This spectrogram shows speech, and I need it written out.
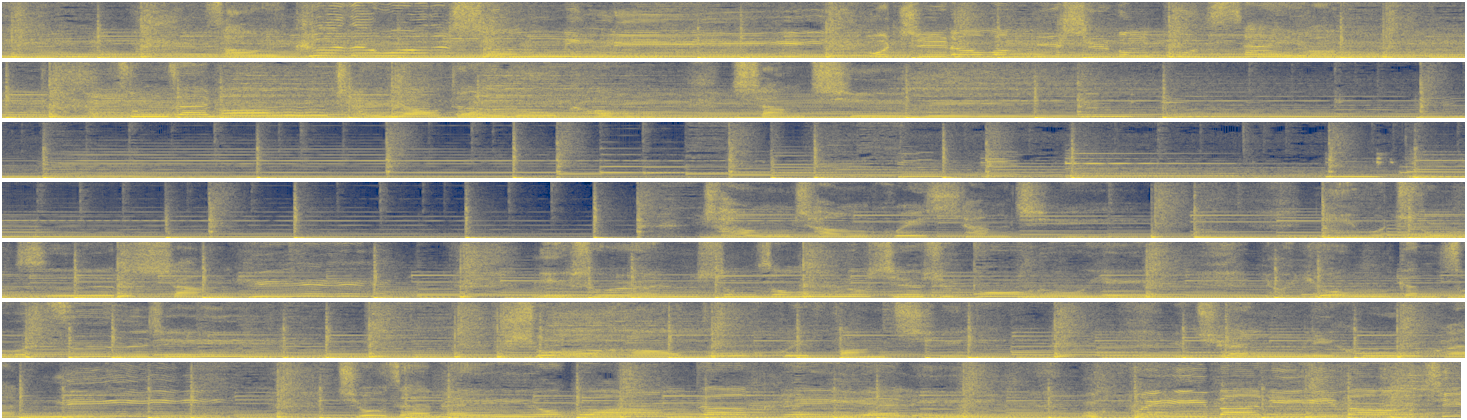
早已刻在我的生命里。我知道往日时光不再有。总在梦缠绕的路口想起你，常会想起你我初次的相遇。你说人生总有些许不如意。要勇敢做自己，说好不会放弃，用全力呼唤你。就在没有光的黑夜里，我会把你抱紧。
